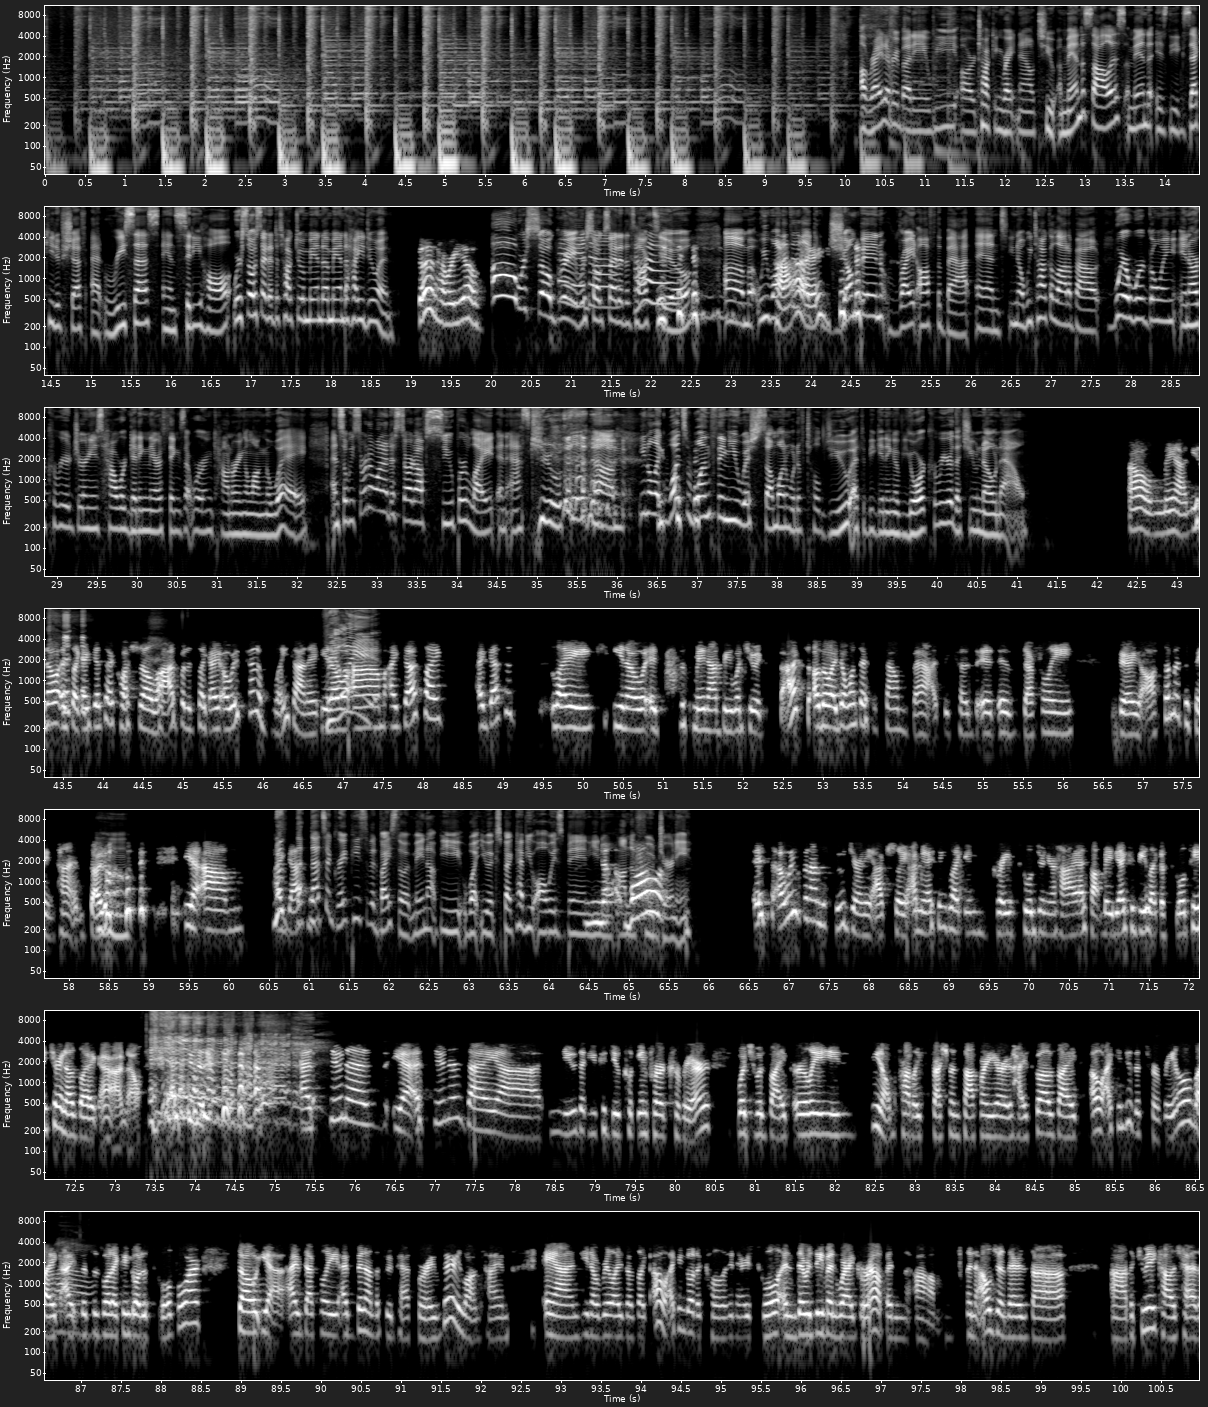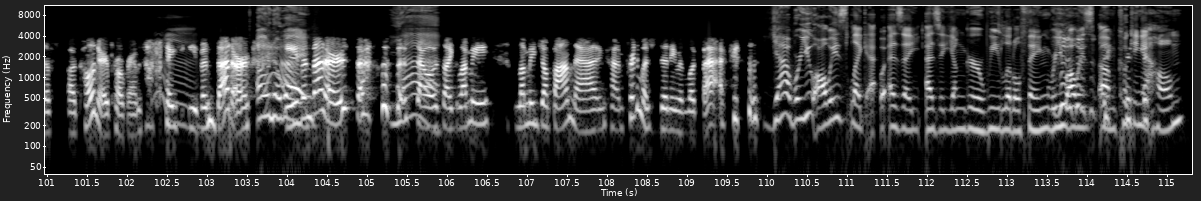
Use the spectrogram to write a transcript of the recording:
All right, everybody. We are talking right now to Amanda Salas. Amanda is the executive chef at Recess and City Hall. We're so excited to talk to Amanda. Amanda, how you doing? Good. How are you? Oh, we're so great. Hey, we're so excited to talk Hi. to you. Um, we wanted to like jump in right off the bat. And, you know, we talk a lot about where we're going in our career journeys, how we're getting there, things that we're encountering along the way. And so we sort of wanted to start off super light and ask you, um, you know, like what's one thing you wish someone would have told you at the beginning of your career that you know now? Oh man, you know, it's like I get that question a lot, but it's like I always kind of blank on it. You know, um, I guess like I guess it's like you know, it this may not be what you expect. Although I don't want that to sound bad because it is definitely very awesome at the same time. So I don't. yeah. Um. No, I guess that- that's a great piece of advice, though. It may not be what you expect. Have you always been, you know, on the well, food journey? It's always been on the food journey, actually. I mean, I think like in grade school, junior high, I thought maybe I could be like a school teacher, and I was like, ah, no. As soon as, as soon as yeah, as soon as I uh, knew that you could do cooking for a career, which was like early, you know, probably freshman sophomore year in high school, I was like, oh, I can do this for real. Like, I, this is what I can go to school for. So yeah, I've definitely I've been on the food path for a very long time, and you know realized I was like, oh, I can go to culinary school. And there was even where I grew up in um, in Elgin, there's uh, uh, the community college had a, a culinary program, so I was like Hmm. even better oh, no way. even better. So, so Yeah. I was like, let me let me jump on that, and kind of pretty much didn't even look back. Yeah, were you always like as a as a younger wee little thing? Were you always um, cooking at home?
